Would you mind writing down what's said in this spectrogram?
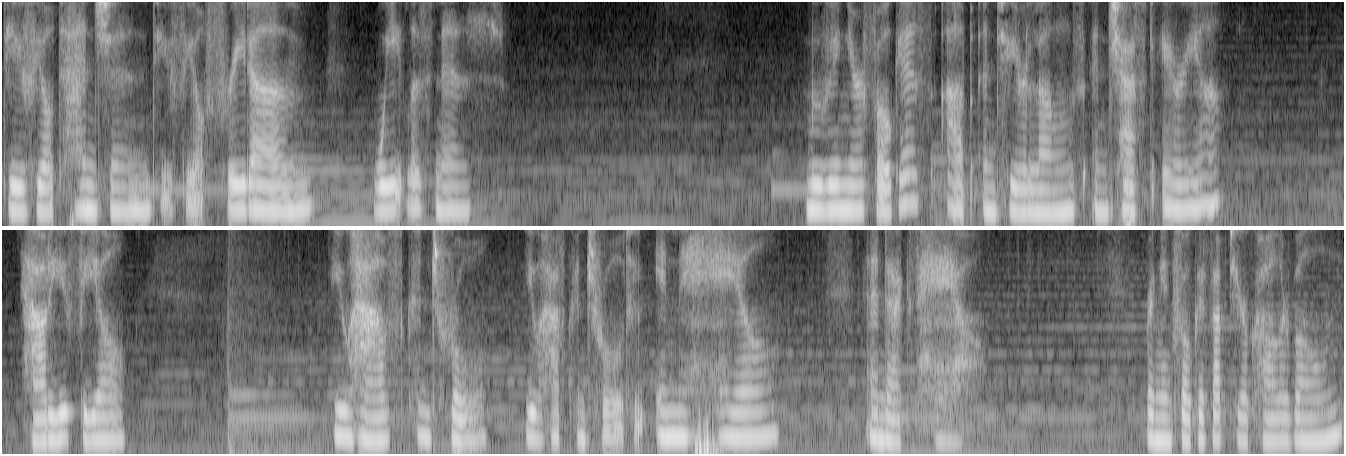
Do you feel tension? Do you feel freedom, weightlessness? Moving your focus up into your lungs and chest area. How do you feel? You have control. You have control to inhale and exhale. Bringing focus up to your collarbone,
